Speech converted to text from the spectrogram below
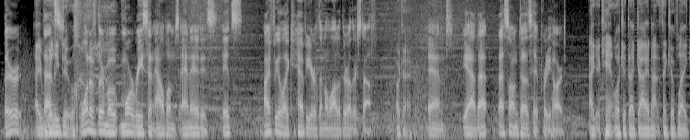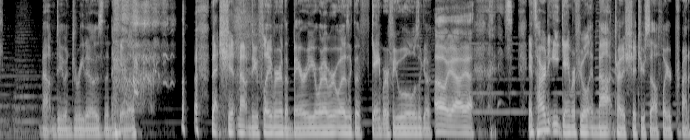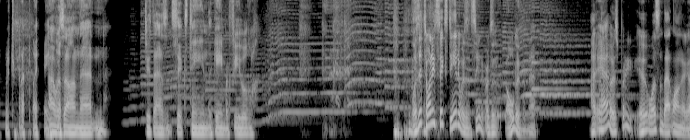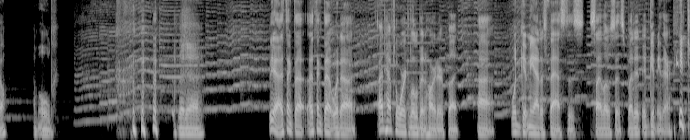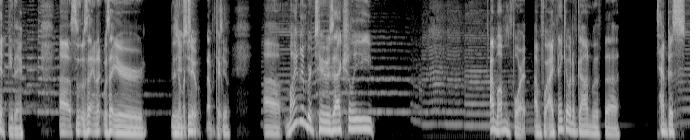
They're I really do. one of their mo- more recent albums, and it is it's I feel like heavier than a lot of their other stuff. Okay. And yeah, that that song does hit pretty hard. I, I can't look at that guy and not think of like Mountain Dew and Doritos, then Halo. that shit Mountain Dew flavor, the berry or whatever it was, like the gamer fuel was like a. Oh yeah, yeah. It's, it's hard to eat gamer fuel and not try to shit yourself while you're trying to trying to play. Halo. I was on that in 2016, the Gamer Fuel. Was it 2016 or was it sooner or was it older than that? I, yeah, it was pretty. It wasn't that long ago. I'm old. but uh Yeah, I think that I think that would uh I'd have to work a little bit harder, but uh wouldn't get me out as fast as Sylosis, but it, it'd get me there. it'd get me there. Uh so was that was that your Number your two. Number two. two. Uh, my number two is actually. I'm, I'm for it. I'm for. I think I would have gone with uh, Tempest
